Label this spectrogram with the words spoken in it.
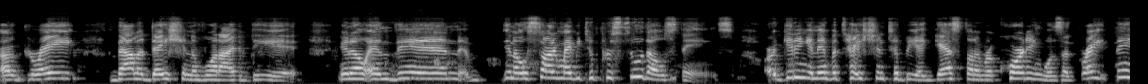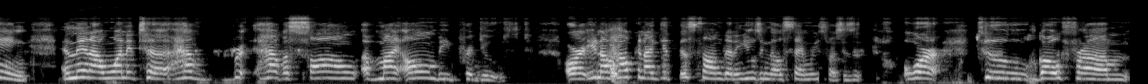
a great validation of what I did, you know, and then, you know, starting maybe to pursue those things or getting an invitation to be a guest on a recording was a great thing. And then I wanted to have have a song of my own be produced or you know how can i get this song done and using those same resources? Or to go from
